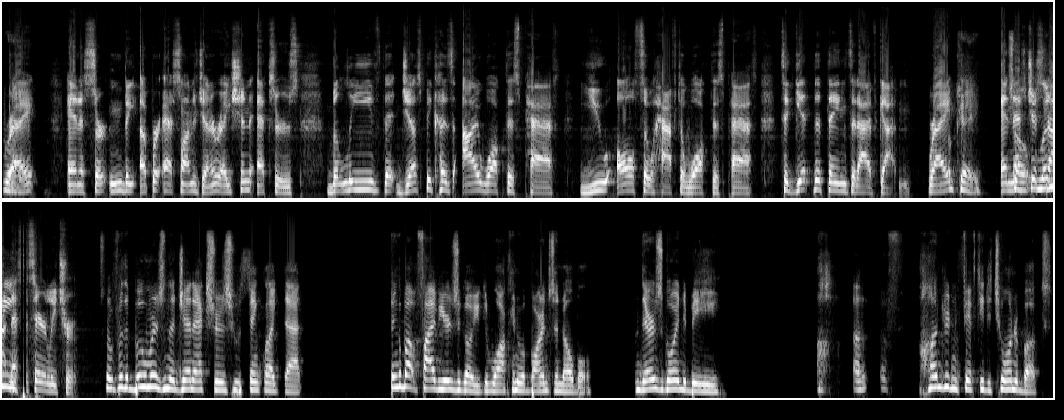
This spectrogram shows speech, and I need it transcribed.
right? right? And a certain the upper echelon of Generation Xers believe that just because I walk this path, you also have to walk this path to get the things that I've gotten. Right? Okay. And so that's just not me, necessarily true. So for the boomers and the Gen Xers who think like that, think about five years ago, you could walk into a Barnes and Noble, and there's going to be a, a, a 150 to 200 books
